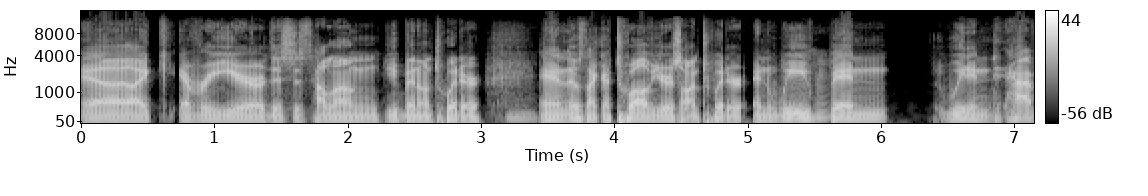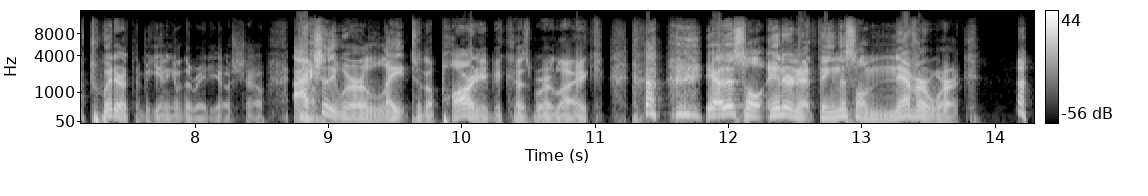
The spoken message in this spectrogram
uh, like every year. This is how long you've been on Twitter, and it was like a 12 years on Twitter, and we've Mhm. been we didn't have Twitter at the beginning of the radio show. Actually, we were late to the party because we're like, yeah, this whole internet thing, this will never work.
